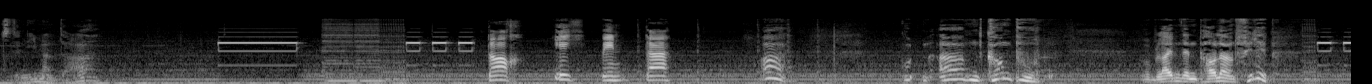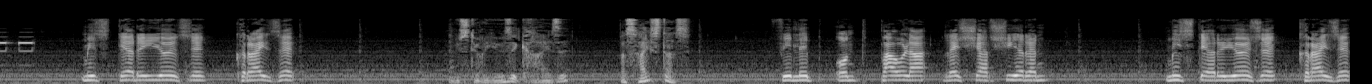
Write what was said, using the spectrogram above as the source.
Ist denn niemand da? Doch, ich bin da. Ah, guten Abend, Kompo. Wo bleiben denn Paula und Philipp? Mysteriöse Kreise. Mysteriöse Kreise? Was heißt das? Philipp und Paula recherchieren. Mysteriöse Kreise.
